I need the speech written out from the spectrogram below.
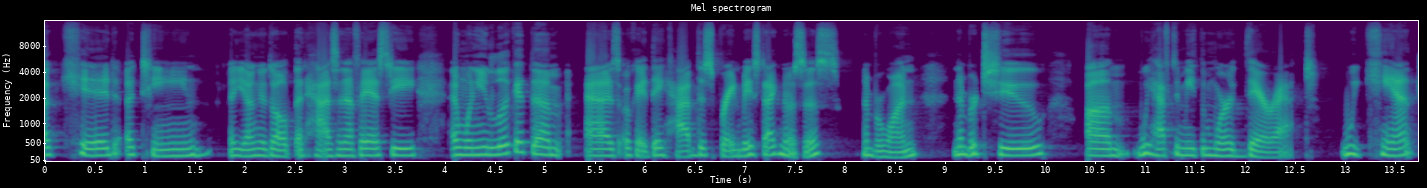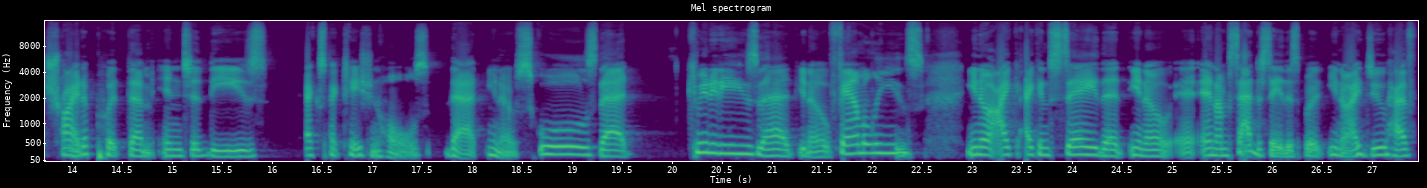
a kid a teen a young adult that has an fasd and when you look at them as okay they have this brain-based diagnosis number one. Number two um, we have to meet them where they're at. We can't try to put them into these expectation holes that, you know, schools, that communities, that, you know, families. You know, I, I can say that, you know, and I'm sad to say this, but, you know, I do have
